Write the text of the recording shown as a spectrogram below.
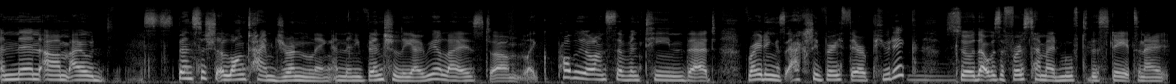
And then um, I would spent such a long time journaling and then eventually I realized um, like probably around 17 that writing is actually very therapeutic. Mm. so that was the first time I'd moved to the States and I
